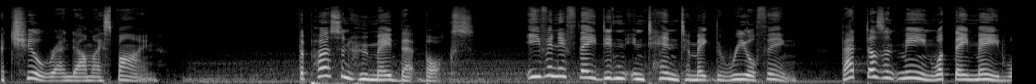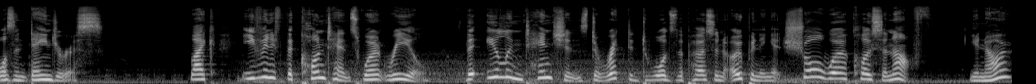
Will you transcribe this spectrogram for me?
A chill ran down my spine. The person who made that box, even if they didn't intend to make the real thing, that doesn't mean what they made wasn't dangerous. Like, even if the contents weren't real, the ill intentions directed towards the person opening it sure were close enough, you know?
